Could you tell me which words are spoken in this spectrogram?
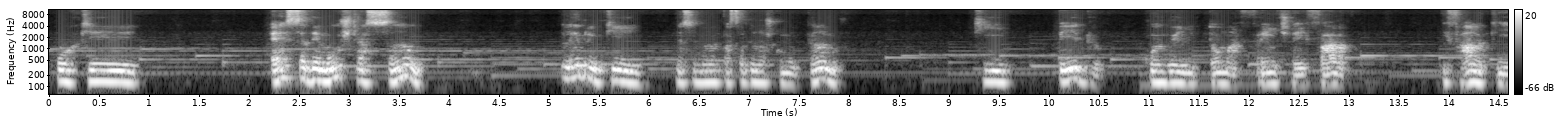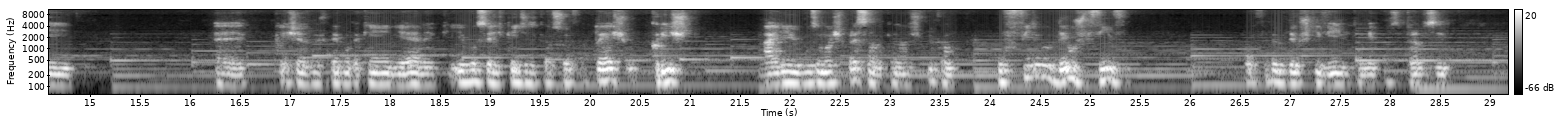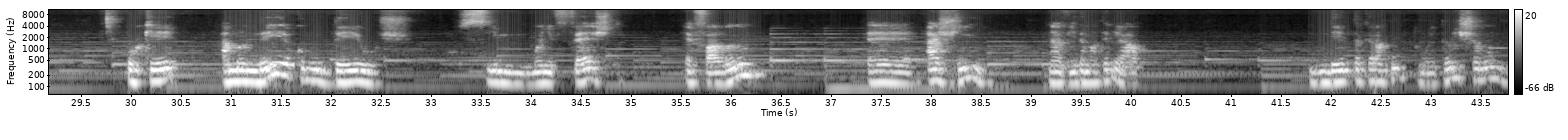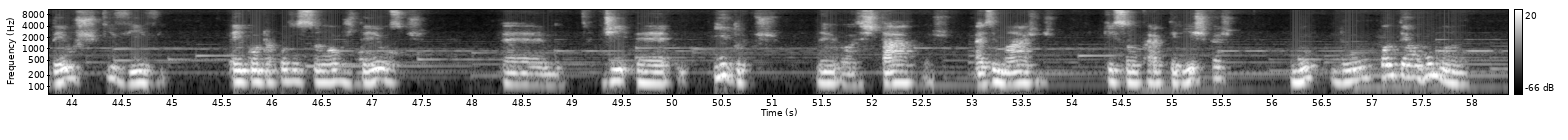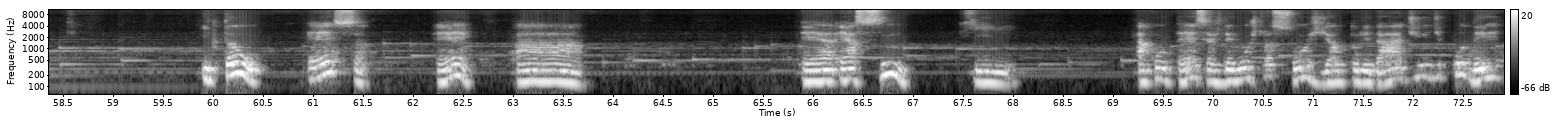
Porque essa demonstração, lembrem que na semana passada nós comentamos que Pedro, quando ele toma a frente né, e fala e fala que é, que Jesus pergunta quem ele é, né? E você, quem diz que eu sou? Tu és o Cristo. Aí ele usa uma expressão que nós explicamos. O Filho do Deus vivo. Ou Filho do Deus que vive, também pode ser traduzido. Porque a maneira como Deus se manifesta é falando, é, agindo na vida material, dentro daquela cultura. Então eles chamam Deus que vive em contraposição aos deuses é, de é, ídolos, né, as estátuas, as imagens, que são características do, do panteão romano. Então, essa é a é, é assim que acontecem as demonstrações de autoridade e de poder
